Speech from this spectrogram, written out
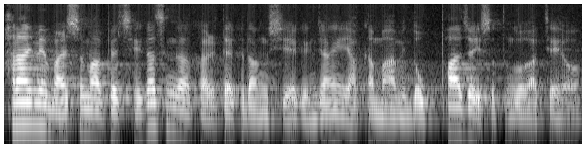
하나님의 말씀 앞에 제가 생각할 때 그 당시에 굉장히 약간 마음이 높아져 있었던 것 같아요.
